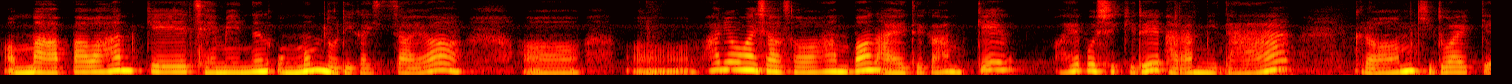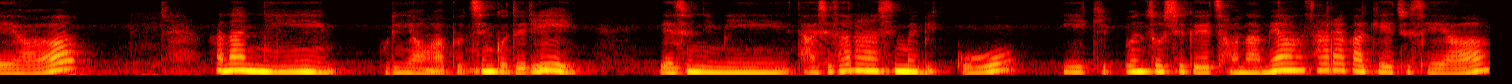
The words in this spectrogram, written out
엄마 아빠와 함께 재미있는 온몸 놀이가 있어요. 어, 어, 활용하셔서 한번 아이들과 함께 해보시기를 바랍니다. 그럼 기도할게요. 하나님, 우리 영화부 친구들이 예수님이 다시 살아나심을 믿고 이 기쁜 소식을 전하며 살아가게 해주세요.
